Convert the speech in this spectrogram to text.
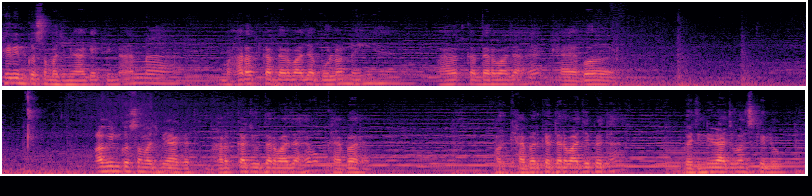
फिर इनको समझ में आ गया कि ना ना, भारत का दरवाज़ा बोलन नहीं है। भारत का दरवाज़ा है खैबर। अब इनको समझ में आ गया था भारत का जो दरवाज़ा है वो खैबर है। और खैबर के दरवाजे पे था गजनी राजवंश के लोग।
